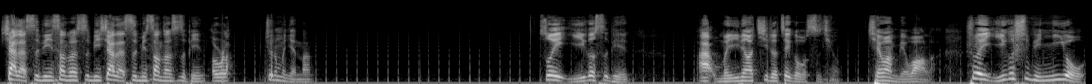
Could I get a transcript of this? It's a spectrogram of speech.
下载视频、上传视频、下载视频、上传视频，欧了，就这么简单。所以一个视频，哎，我们一定要记得这个事情，千万别忘了。所以一个视频，你有。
